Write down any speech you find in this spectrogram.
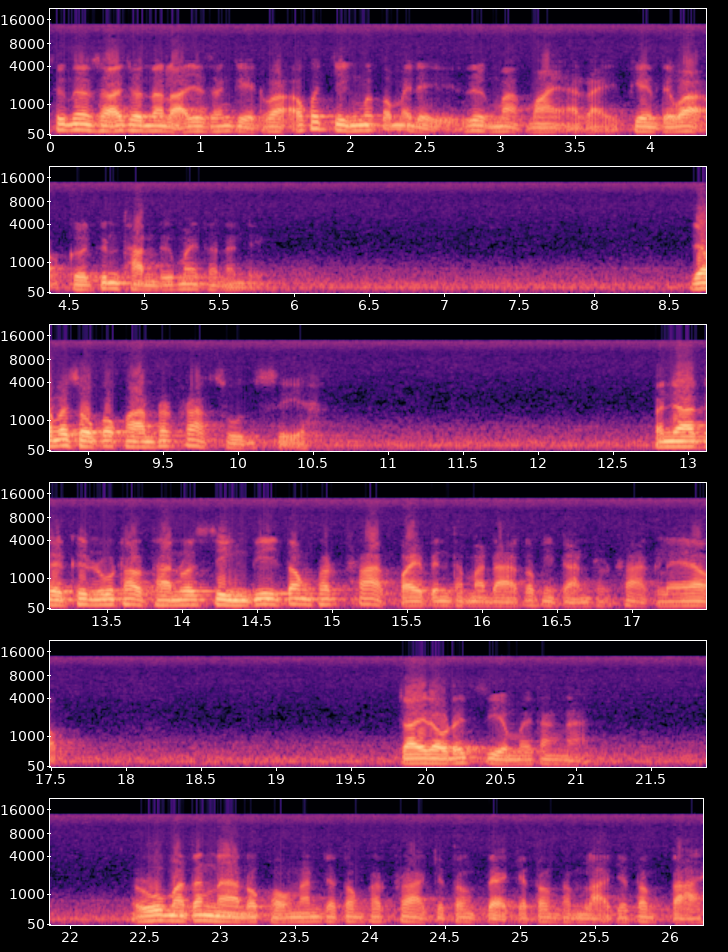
ซึ่งท่านสาชนทั้งหลายจะสังเกตว่าเอาก็จริงมันก็ไม่ได้เรื่องมากมายอะไร เพียงแต่ว่าเกิดขึ้นทันหรือไม่เท่านั้นเองอย่าประสบกับความพลาดพลาดสูญเสีย ปัญญาเกิดขึ้นรู้เท่าทันว่าสิ่งที่ต้องพลาดพลาดไปเป็นธรรมดาก็มีการพลาดพลาดแล้ว ใจเราได้เตรียมไว้ตั้งนาน รู้มาตั้งนานว่าของนั้นจะต้องพลาดพลาดจะต้องแตกจะต้องทำลายจะต้องตาย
